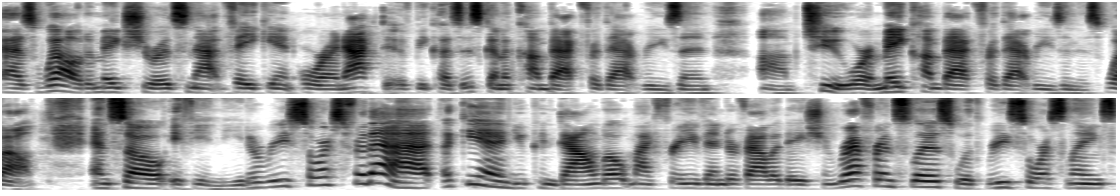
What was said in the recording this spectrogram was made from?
as well to make sure it's not vacant or inactive because it's going to come back for that reason um, too, or it may come back for that reason as well. And so, if you need a resource for that, again, you can download my free vendor validation reference list with resource links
